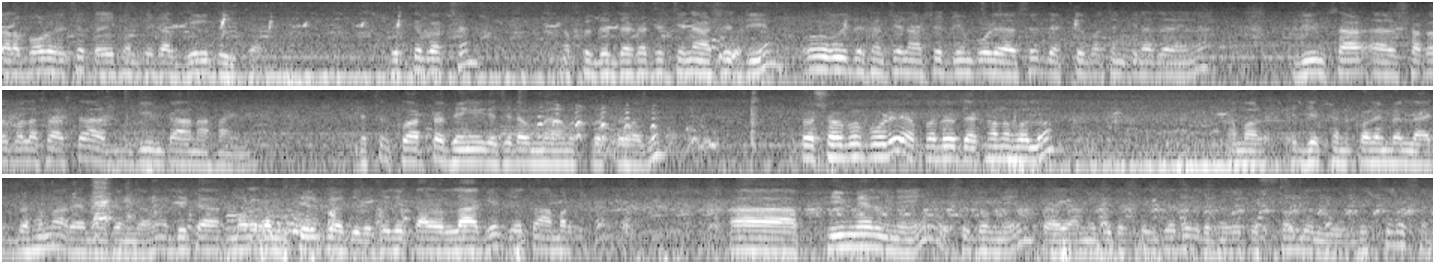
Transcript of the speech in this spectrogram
তারা বড় হয়েছে, তাই এখান থেকে আর বিরতিই চায় দেখতে পাচ্ছেন, আপনাদের দেখাচ্ছে চীনা হাঁসের ডিম। ওই দেখেন, চীনা হাঁসের ডিম পড়ে আছে, দেখতে পাচ্ছেন কিনা যায় না। ডিম সকালবেলা সারছে, আর ডিমটা আনা হয়নি। দেখছেন কোয়ারটা ভেঙে গেছে এটা মেরামত করতে হবে। তো সর্বোপরি আপনাদের দেখানো হলো আমার যেখানে কলম্বিয়ার লাইট ব্রাহ্মা আর আমেরিকান ব্রাহ্মা যেটা মনে আমি সেল করে দেবে, যদি কারও লাগে, যেহেতু আমার ফিমেল নেই, শুধু মেল তাই আমি যেটা সেল করে দেবো দেখেন কত সুন্দর লোক দেখতে পাচ্ছেন?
